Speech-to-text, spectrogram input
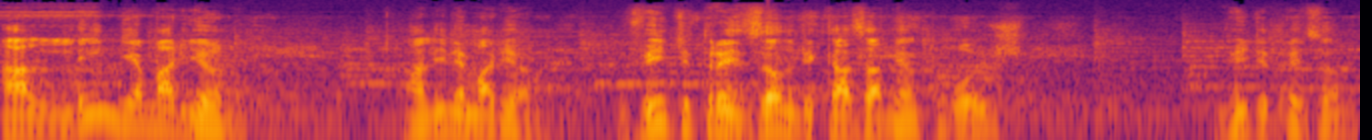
Alínia Mariano. Alínia Mariano. 23 anos de casamento hoje. 23 anos.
